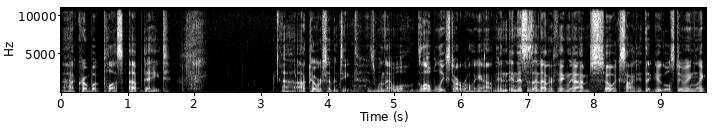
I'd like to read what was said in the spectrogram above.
uh, Chromebook Plus update uh, October 17th is when that will globally start rolling out. And, and this is another thing that I'm so excited that Google's doing. Like,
